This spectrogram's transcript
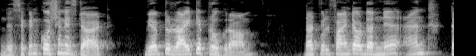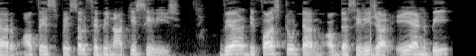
And the second question is that we have to write a program that will find out the nth term of a special Fibonacci series, where the first two terms of the series are a and b,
